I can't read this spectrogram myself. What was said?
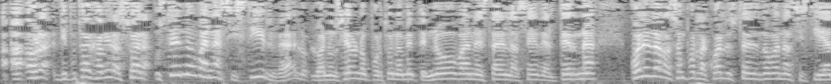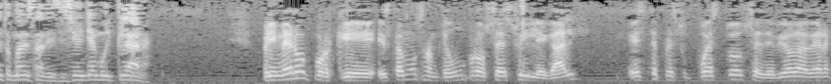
Ahora, diputado Javier Azuara, ustedes no van a asistir, ¿verdad? Lo, lo, anunciaron oportunamente, no van a estar en la sede alterna. ¿Cuál es la razón por la cual ustedes no van a asistir y han tomado esa decisión ya muy clara? Primero, porque estamos ante un proceso ilegal. Este presupuesto se debió de haber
